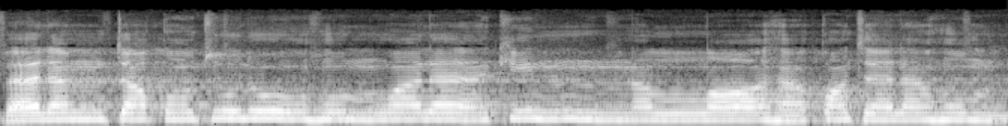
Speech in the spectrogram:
فلم تقتلوهم ولكن الله قتلهم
